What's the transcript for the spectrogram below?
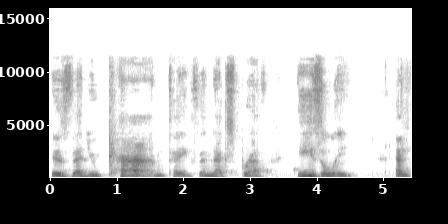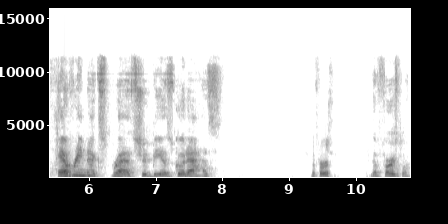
is that you can take the next breath easily, and every next breath should be as good as the first. The first one.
